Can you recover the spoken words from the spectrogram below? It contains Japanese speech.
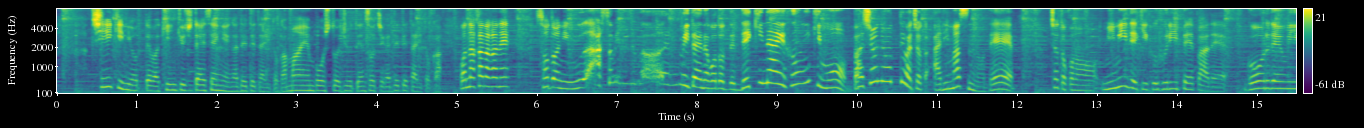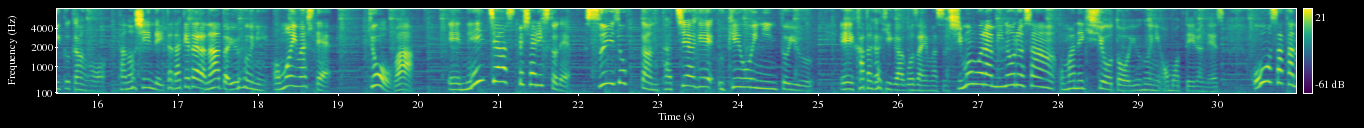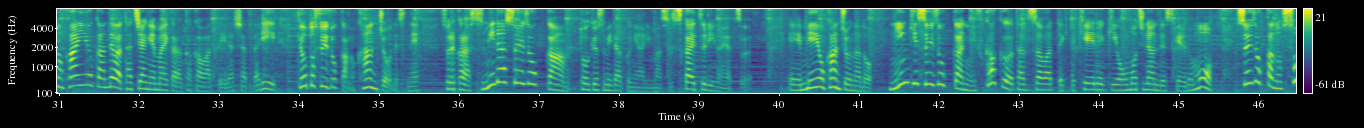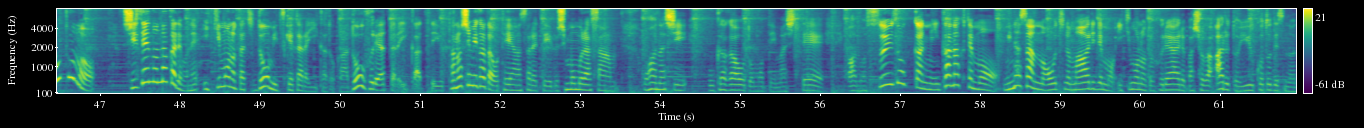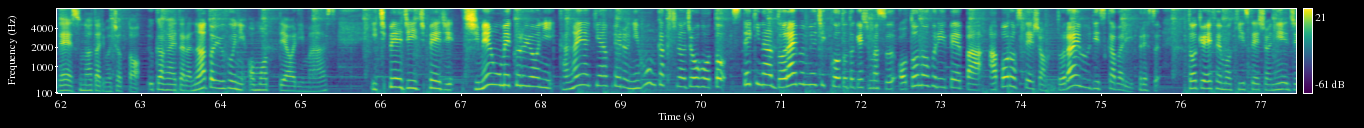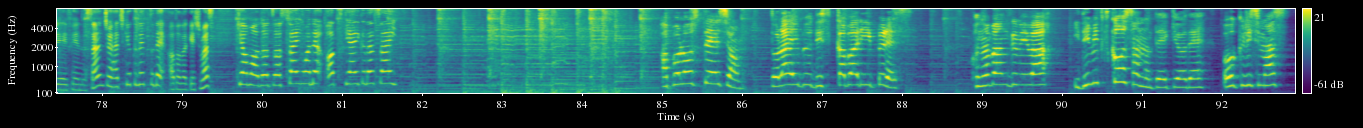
地域によっては緊急事態宣言が出てたりとかまん延防止等重点措置が出てたりとかこうなかなかね外にうわ遊びに行くぞみたいなことってできない雰囲気も場所によってはちょっとありますのでちょっとこの耳で聞くフリーペーパーでゴールデンウィーク間を楽しんでいただけたらなというふうに思いまして今日はえーネイチャースペシャリストで水族館立ち上げ請負人という、えー肩書きがございます。下村実さんお招きしようというふうに思っているんです。大阪の勧誘館では立ち上げ前から関わっていらっしゃったり京都水族館の館長ですね。それから墨田水族館東京墨田区にありますスカイツリーのやつ、えー名誉館長など人気水族館に深く携わってきた経歴をお持ちなんですけれども水族館の外の自然の中でもね生き物たちどう見つけたらいいかとかどう触れ合ったらいいかっていう楽しみ方を提案されている下村さんお話伺おうと思っていましてあの水族館に行かなくても皆さんのお家の周りでも生き物と触れ合える場所があるということですのでその辺りもちょっと伺えたらなというふうに思っております。1ページ1ページ紙面をめくるように輝きあふれる日本各地の情報と素敵なドライブミュージックをお届けします。音のフリーペーパーアポロステーションドライブディスカバリープレス東京 FM をキーステーションに JFN38 局ネットでお届けします。今日もどうぞ最後までお付き合いください。アポロステーションドライブディスカバリープレス。この番組は出光興産の提供でお送りします。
